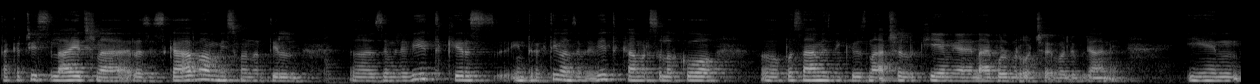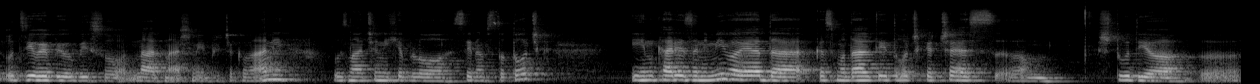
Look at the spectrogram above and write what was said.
taka čisto lajična raziskava. Mi smo naredili uh, zemljevid, kjer je interaktiven zemljevid, kamor so lahko uh, posamezniki označili, kje jim je najbolj vroče v Ljubljani. In odziv je bil v bistvu nad našimi pričakovanji. Označenih je bilo 700 točk. In kar je zanimivo, je, da smo dali te točke čez um, študijo, uh,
